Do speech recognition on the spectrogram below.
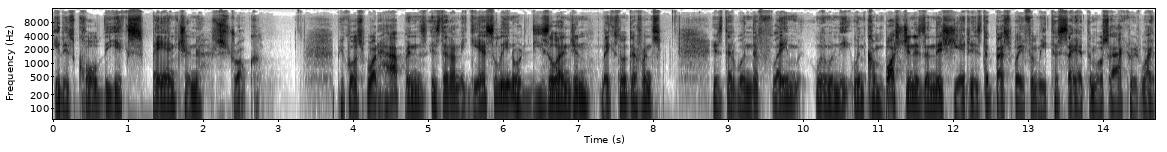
It is called the expansion stroke. Because what happens is that on the gasoline or diesel engine, makes no difference, is that when the flame when the when combustion is initiated is the best way for me to say it the most accurate way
